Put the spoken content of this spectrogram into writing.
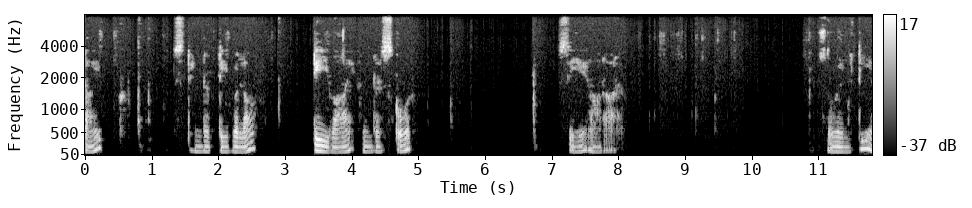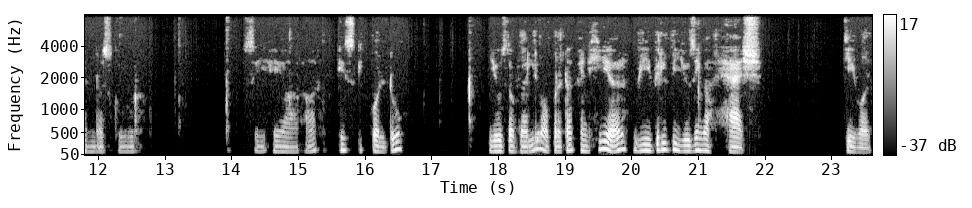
type standard table of ty underscore carr so lt underscore carr is equal to use the value operator and here we will be using a hash keyword.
